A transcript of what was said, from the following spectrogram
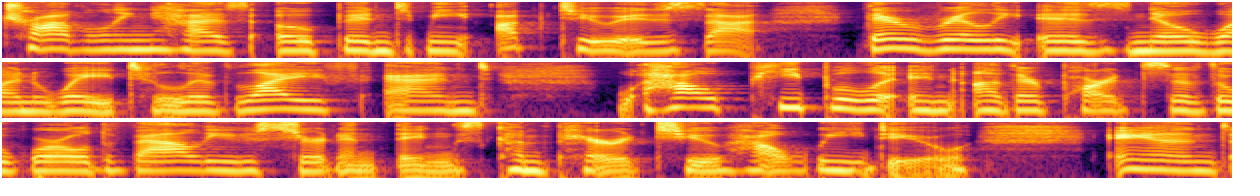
traveling has opened me up to is that there really is no one way to live life and how people in other parts of the world value certain things compared to how we do. And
